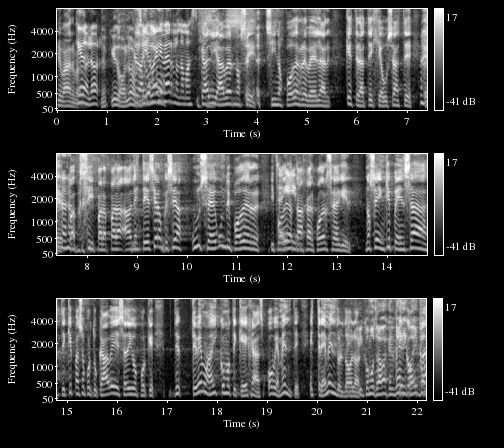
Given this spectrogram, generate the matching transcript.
Qué bárbaro. Qué dolor. Eh, Qué dolor. Qué ¿no? duele verlo nomás. Cali, a ver, no sé, si nos podés revelar qué estrategia usaste eh, pa- sí, para, para anestesiar, aunque sea un segundo y poder, y poder Seguir. atajar, poder seguir. No sé, ¿en qué pensaste? ¿Qué pasó por tu cabeza? Digo, porque te, te vemos ahí cómo te quejas, obviamente. Es tremendo el dolor. ¿Y cómo trabaja el médico cómo- ahí para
